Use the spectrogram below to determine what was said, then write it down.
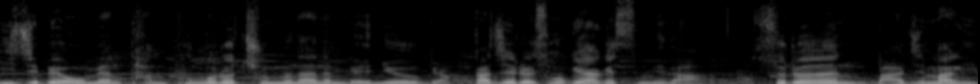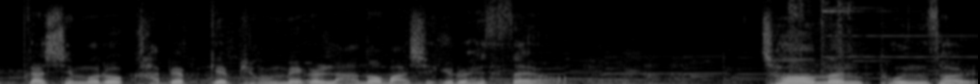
이 집에 오면 단품으로 주문하는 메뉴 몇 가지를 소개하겠습니다. 술은 마지막 입가심으로 가볍게 병맥을 나눠 마시기로 했어요. 처음은 돈설.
